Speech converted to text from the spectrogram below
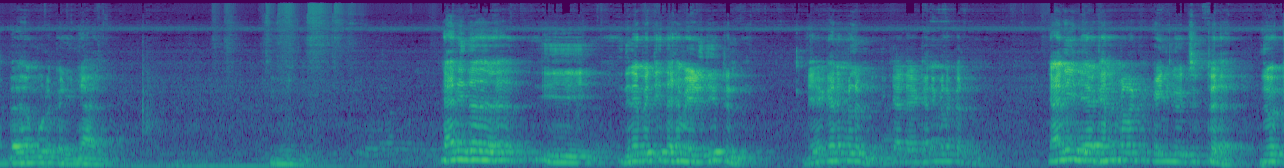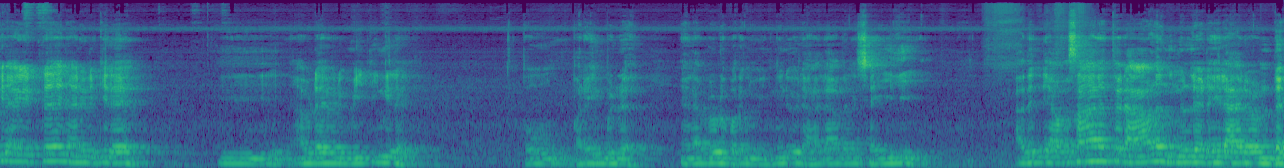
അദ്ദേഹം കൂടെ കഴിഞ്ഞാൽ തീർന്നു. ഞാനിത് ഈ ഇതിനെപ്പറ്റി ഇദ്ദേഹം എഴുതിയിട്ടുണ്ട്. ലേഖനങ്ങളുണ്ട്. എനിക്ക് ആ ലേഖനങ്ങളൊക്കെ എത്തുന്നു ഞാൻ ഈ ലേഖനങ്ങളൊക്കെ കയ്യിൽ വെച്ചിട്ട് ഇതൊക്കെ ആയിട്ട് ഞാനൊരിക്കൽ ഈ അവിടെ ഒരു മീറ്റിങ്ങിൽ പോവും പറയുമ്പോൾ ഞാൻ അവരോട് പറഞ്ഞു ഇങ്ങനെ ഒരു ആലാപന ശൈലി അതിന്റെ അവസാനത്തെ ഒരാൾ നിങ്ങളുടെ ഇടയിൽ ആരോ ഉണ്ട്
